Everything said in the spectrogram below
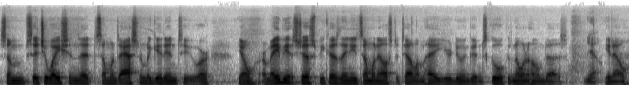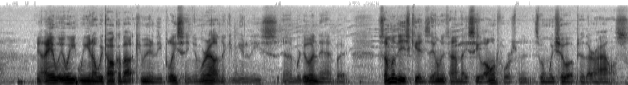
some situation that someone's asked them to get into, or you know, or maybe it's just because they need someone else to tell them, hey, you're doing good in school, because no one at home does yeah. you know. And we, we, you know, we talk about community policing, and we're out in the communities, and we're doing that. But some of these kids, the only time they see law enforcement is when we show up to their house,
